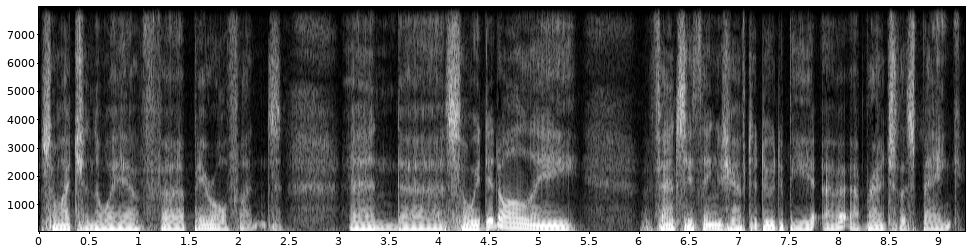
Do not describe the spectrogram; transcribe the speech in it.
so much in the way of uh, payroll funds. And uh, so we did all the fancy things you have to do to be a, a branchless bank,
